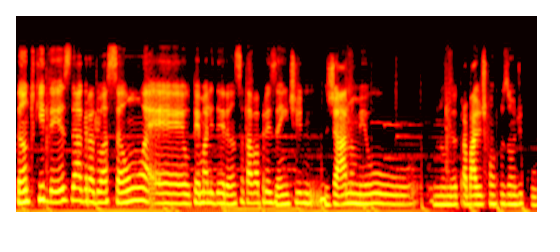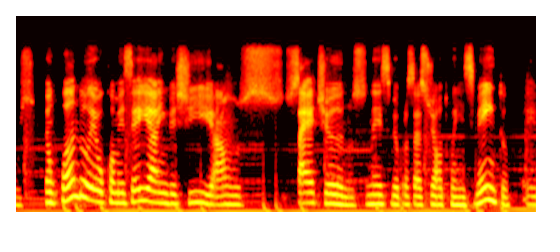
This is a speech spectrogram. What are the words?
Tanto que desde a graduação é, o tema liderança estava presente já no meu, no meu trabalho de conclusão de curso. Então, quando eu comecei a investir há uns sete anos nesse meu processo de autoconhecimento, é,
